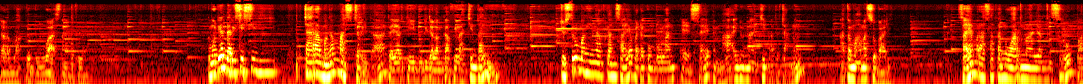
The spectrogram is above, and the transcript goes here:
dalam waktu dua setengah bulan. Kemudian dari sisi cara mengemas cerita, gaya Ki Budi dalam kafilah cinta ini justru mengingatkan saya pada kumpulan esai MH Ainun Najib atau Cak Nun atau Muhammad Sobari. Saya merasakan warna yang serupa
